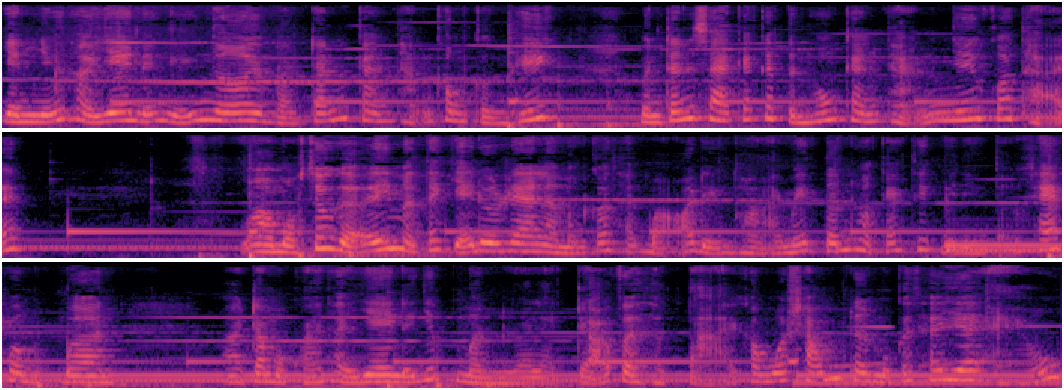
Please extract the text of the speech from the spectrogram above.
Dành những thời gian để nghỉ ngơi và tránh căng thẳng không cần thiết. Mình tránh xa các cái tình huống căng thẳng nếu có thể và một số gợi ý mà tác giả đưa ra là mình có thể bỏ điện thoại máy tính hoặc các thiết bị điện tử khác qua một bên à, trong một khoảng thời gian để giúp mình gọi là trở về thực tại không có sống trên một cái thế giới ảo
